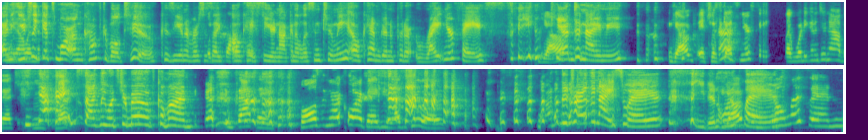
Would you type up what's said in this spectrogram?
And it know, usually and gets more uncomfortable too, because the universe is exactly. like, okay, so you're not going to listen to me. Okay, I'm going to put it right in your face. you yep. can't deny me. yep. It just yeah. gets in your face. Like, what are you going to do now, bitch? Mm, yeah, what? exactly. What's your move? Come on. exactly. Balls in your court, baby. Let's do it. Wanted to try the nice way. You didn't want to play. Don't listen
